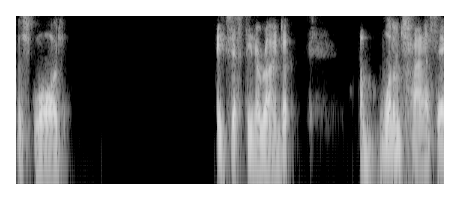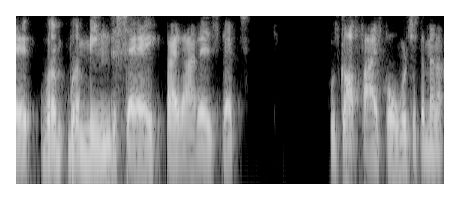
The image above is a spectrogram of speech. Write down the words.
the squad existing around it. And what I'm trying to say, what I'm what I mean to say by that is that we've got five forwards at the minute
